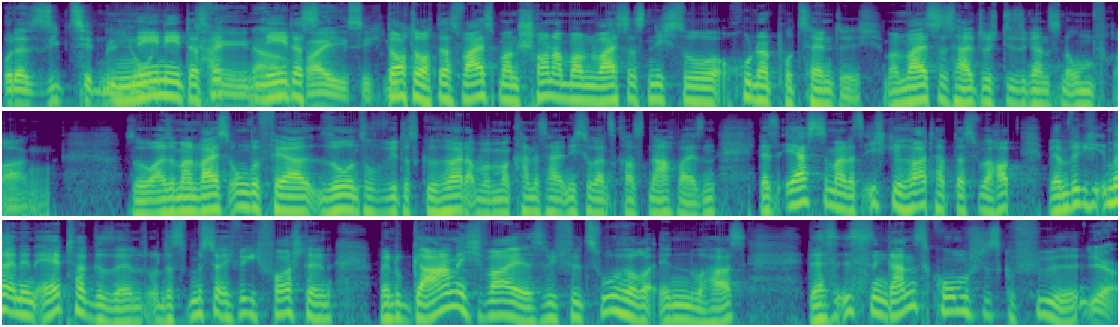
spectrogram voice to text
oder 17 Millionen. Nee, nee, das, wird, Keine nee, das weiß ich nicht. Doch, doch, das weiß man schon, aber man weiß das nicht so hundertprozentig. Man weiß es halt durch diese ganzen Umfragen. So, also man weiß ungefähr so und so wird das gehört, aber man kann es halt nicht so ganz krass nachweisen. Das erste Mal, dass ich gehört habe, dass überhaupt, wir haben wirklich immer in den Äther gesendet und das müsst ihr euch wirklich vorstellen, wenn du gar nicht weißt, wie viel ZuhörerInnen du hast, das ist ein ganz komisches Gefühl. Ja.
